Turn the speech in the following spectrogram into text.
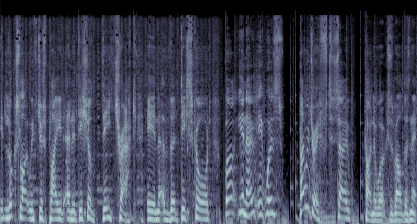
It looks like we've just played an additional D track in the Discord, but you know, it was Power Drift, so kind of works as well, doesn't it?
